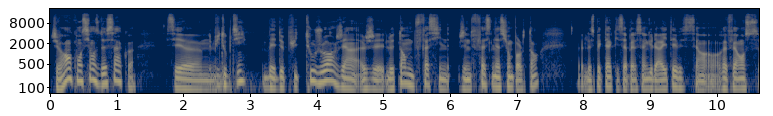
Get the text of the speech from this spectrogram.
J'ai vraiment conscience de ça, quoi. C'est euh, Depuis tout petit? mais depuis toujours, j'ai, le temps me fascine. J'ai une fascination pour le temps. Le spectacle qui s'appelle Singularité, c'est en référence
